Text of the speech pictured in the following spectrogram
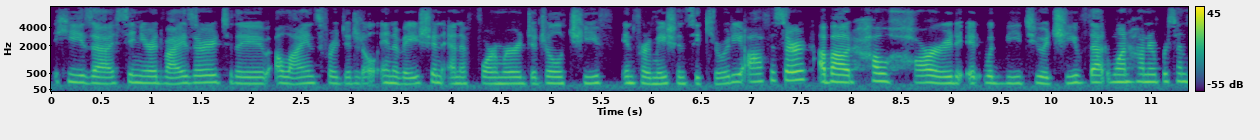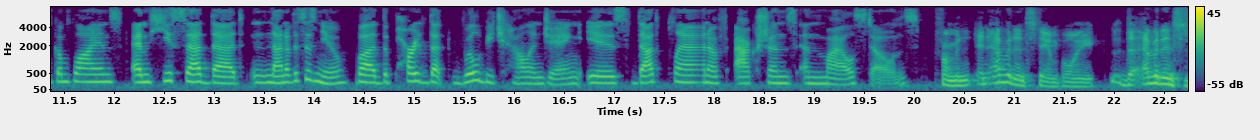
He's a senior advisor to the Alliance for Digital Innovation and a former digital chief information security officer about how hard it would be to achieve that 100% compliance. And he said that none of this is new, but the part that will be challenging is that plan plan of actions and milestones. From an, an evidence standpoint, the evidence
